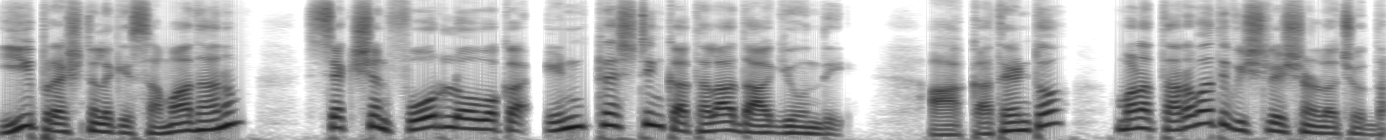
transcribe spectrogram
ఈ ప్రశ్నలకి సమాధానం సెక్షన్ ఫోర్లో ఒక ఇంట్రెస్టింగ్ కథలా దాగి ఉంది. ఆ కథేంటో మన తర్వాతి విశ్లేషణలో చూద్దాం.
